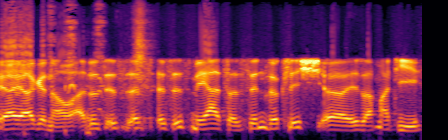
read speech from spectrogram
ja, ja, genau. Also es ist, es, es ist mehr als das. Es sind wirklich, äh, ich sag mal, die,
